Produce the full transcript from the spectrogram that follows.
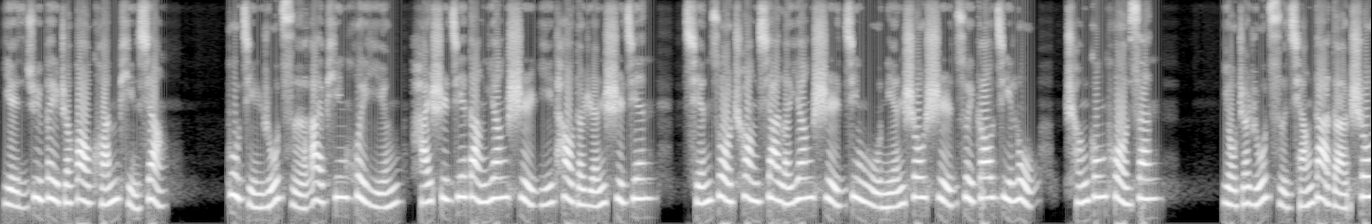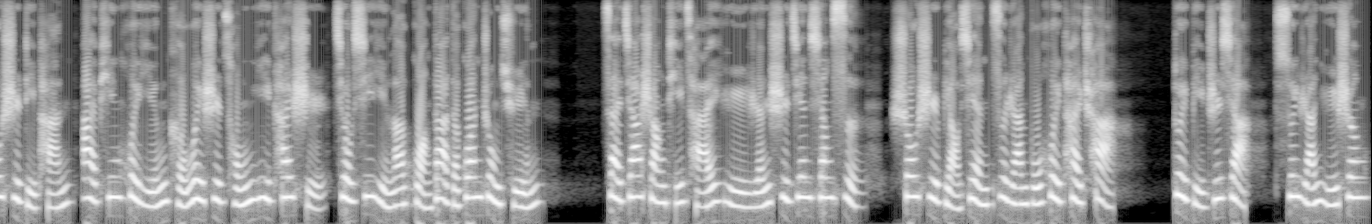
也具备着爆款品相。不仅如此，《爱拼会赢》还是接档央视一套的《人世间》，前作创下了央视近五年收视最高纪录，成功破三。有着如此强大的收视底盘，《爱拼会赢》可谓是从一开始就吸引了广大的观众群。再加上题材与《人世间》相似。收视表现自然不会太差。对比之下，虽然《余生，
